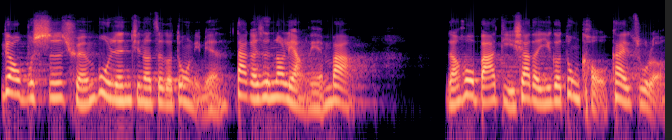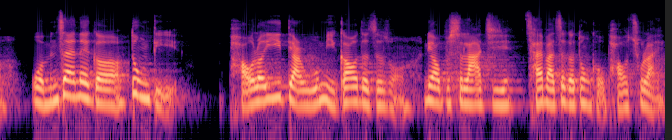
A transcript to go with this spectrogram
尿不湿全部扔进了这个洞里面，大概扔了两年吧，然后把底下的一个洞口盖住了。我们在那个洞底刨了一点五米高的这种尿不湿垃圾，才把这个洞口刨出来。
